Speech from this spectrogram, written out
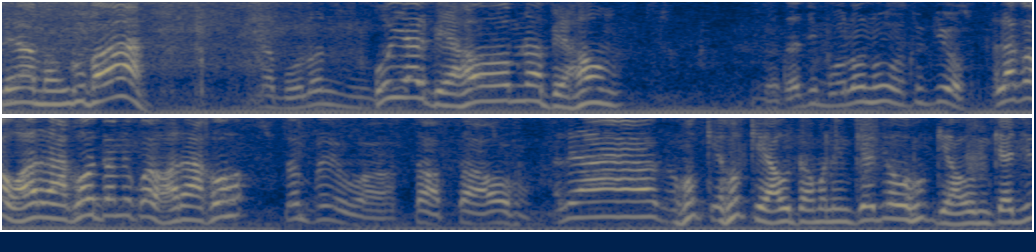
લે આ મંગુ બા બોલો ને. હું યાર બેહોમ ના બેહમ દાદાજી બોલો ને હું તું કયો એટલે કોઈ હર રાખો તમે કોઈ હર રાખો. તમે ભાઈ આવો એટલે આ હું કે હું કે તમને એમ કહેજો હું કહેવું એમ કહેજો.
